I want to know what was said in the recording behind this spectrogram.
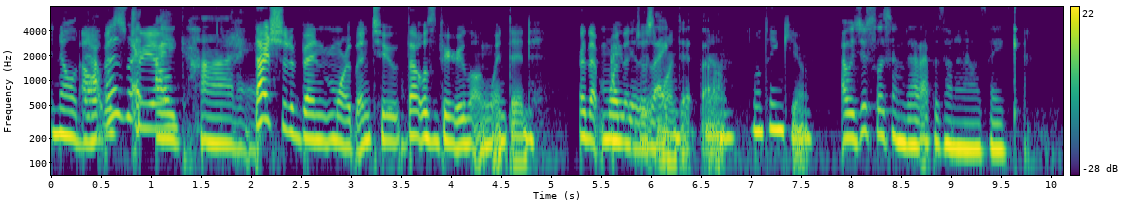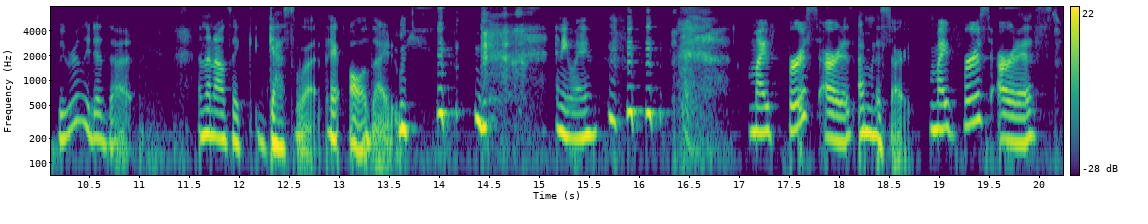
No, that Elvis was like, trio? iconic. That should have been more than two. That was very long winded, or that more I than really just liked one. it, though. Yeah. Well, thank you. I was just listening to that episode and I was like, we really did that. And then I was like, guess what? They all died of me. anyway, my first artist, I'm going to start. My first artist,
